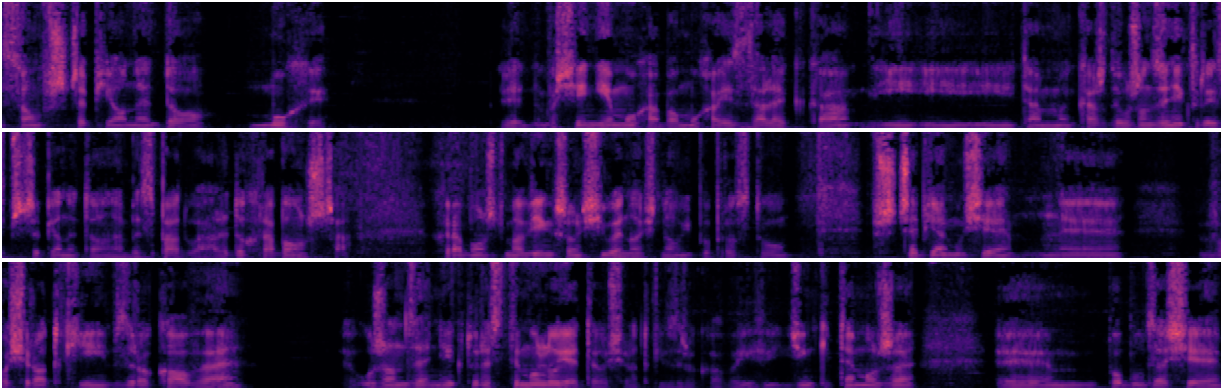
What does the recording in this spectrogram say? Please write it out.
są wszczepione do muchy. Y, właściwie nie mucha, bo mucha jest za lekka i, i, i tam każde urządzenie, które jest przyczepione, to ona by spadła, ale do chrabąszcza. Chrabąszcz ma większą siłę nośną i po prostu wszczepia mu się y, w ośrodki wzrokowe urządzenie, które stymuluje te ośrodki wzrokowe i dzięki temu, że pobudza się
